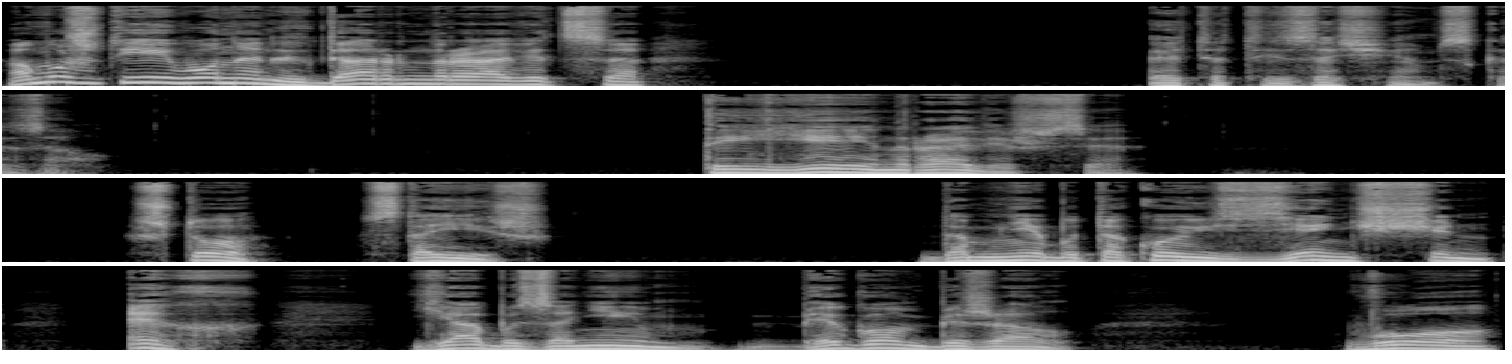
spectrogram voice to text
А может, ей вон Эльдар нравится? Это ты зачем сказал? Ты ей нравишься. Что стоишь? Да мне бы такой зенщин! Эх, я бы за ним бегом бежал. Во,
